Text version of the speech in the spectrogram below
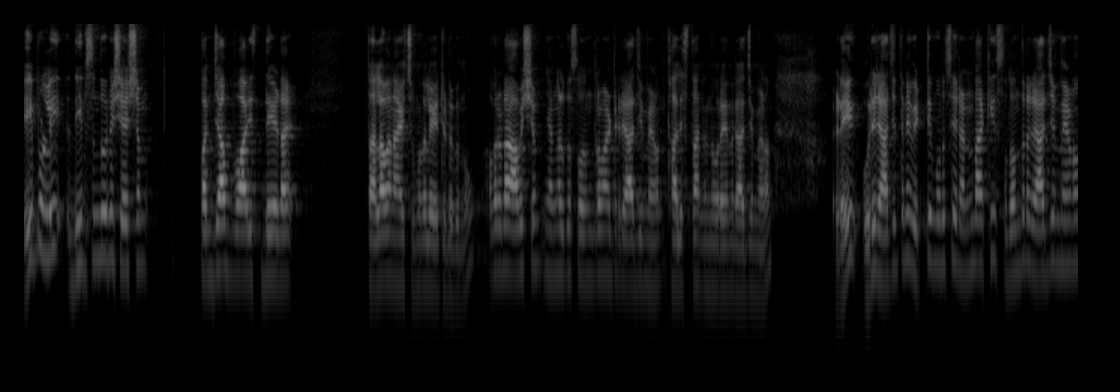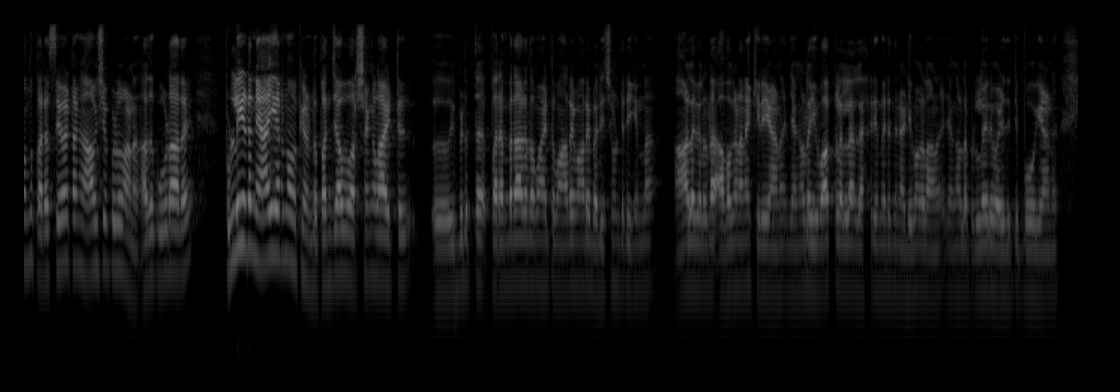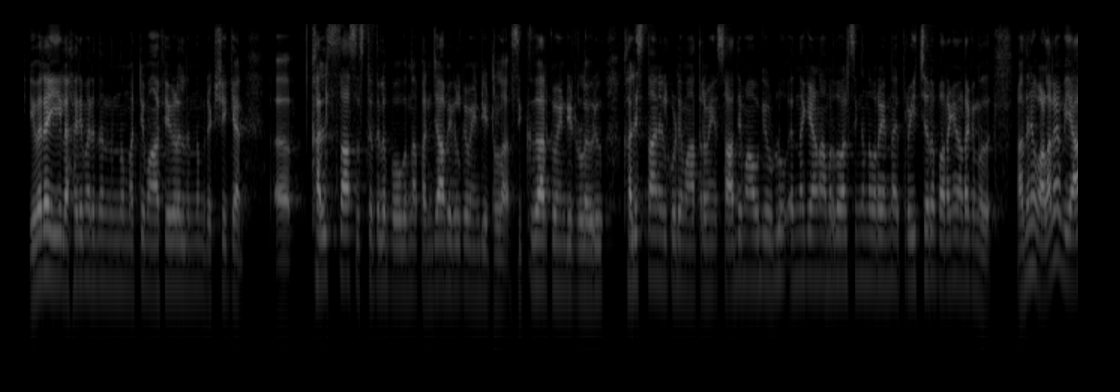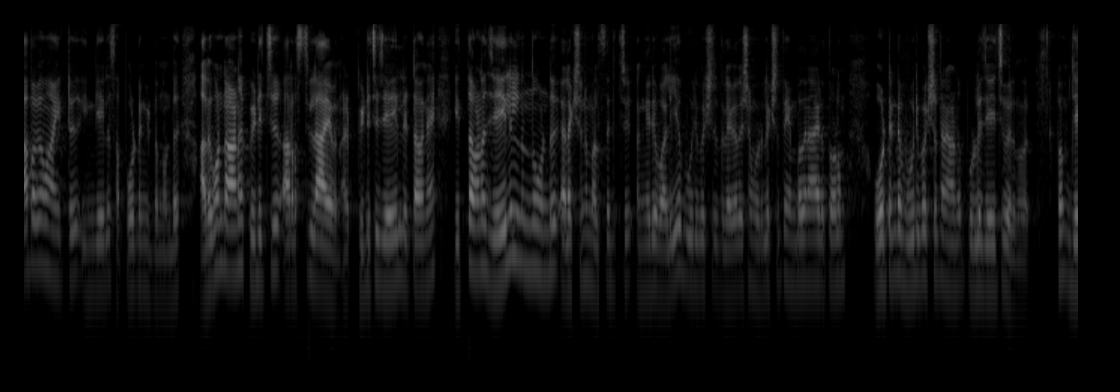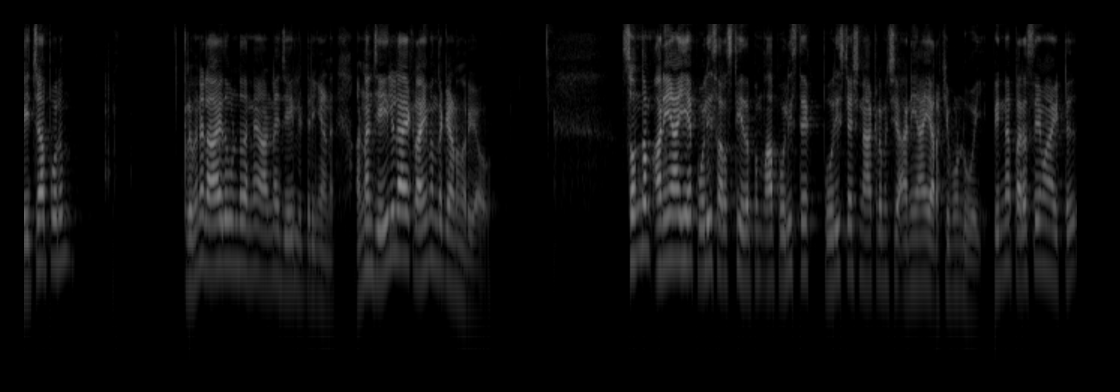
ഈ പുള്ളി ദീപ് സിന്ധുവിന് ശേഷം പഞ്ചാബ് വാരിസ് ദേയുടെ തലവനായി ചുമതല ഏറ്റെടുക്കുന്നു. അവരുടെ ആവശ്യം ഞങ്ങൾക്ക് സ്വതന്ത്രമായിട്ടൊരു രാജ്യം വേണം ഖാലിസ്ഥാൻ എന്ന് പറയുന്ന രാജ്യം വേണം. എടേ ഒരു രാജ്യത്തിനെ വെട്ടിമുറിച്ച് രണ്ടാക്കി സ്വതന്ത്ര രാജ്യം വേണമെന്ന് പരസ്യമായിട്ട് അങ്ങ് ആവശ്യപ്പെടുവാണ്. അതുകൂടാതെ പുള്ളിയുടെ ന്യായീകരണമൊക്കെ ഉണ്ട്. പഞ്ചാബ് വർഷങ്ങളായിട്ട് ഇവിടുത്തെ പരമ്പരാഗതമായിട്ട് മാറി മാറി ഭരിച്ചുകൊണ്ടിരിക്കുന്ന ആളുകളുടെ അവഗണനയ്ക്കിരയാണ്. ഞങ്ങളുടെ യുവാക്കളെല്ലാം ലഹരി മരുന്നിന് അടിമകളാണ്. ഞങ്ങളുടെ പിള്ളേർ വഴിതെറ്റി പോവുകയാണ്. ഇവരെ ഈ ലഹരി മരുന്നിൽ നിന്നും മറ്റു മാഫിയകളിൽ നിന്നും രക്ഷിക്കാൻ ഖൽസ സിസ്റ്റത്തിൽ പോകുന്ന പഞ്ചാബികൾക്ക് വേണ്ടിയിട്ടുള്ള സിഖുകാർക്ക് വേണ്ടിയിട്ടുള്ള ഒരു ഖലിസ്ഥാനിൽ കൂടി മാത്രമേ സാധ്യമാവുകയുള്ളൂ എന്നൊക്കെയാണ് അമൃത്പാൽ സിംഗ് എന്ന് പറയുന്ന പ്രീച്ചർ പറഞ്ഞു നടക്കുന്നത്. അതിന് വളരെ വ്യാപകമായിട്ട് ഇന്ത്യയിൽ സപ്പോർട്ടും കിട്ടുന്നുണ്ട്. അതുകൊണ്ടാണ് പിടിച്ച് അറസ്റ്റിലായവൻ പിടിച്ച് ജയിലിലിട്ടവനെ ഇത്തവണ ജയിലിൽ നിന്നുകൊണ്ട് ഇലക്ഷന് മത്സരിച്ച് അങ്ങനെ വലിയ ഭൂരിപക്ഷത്തിൽ ഏകദേശം ഒരു ലക്ഷത്തി എൺപതിനായിരത്തോളം വോട്ടിന്റെ ഭൂരിപക്ഷത്തിനാണ് പുള്ളി ജയിച്ചു വരുന്നത്. അപ്പം ജയിച്ചാൽ പോലും ക്രിമിനൽ ആയതുകൊണ്ട് തന്നെ ആളിനെ ജയിലിലിട്ടിരിക്കുകയാണ്. അണ്ണൻ ജയിലിലായ ക്രൈം എന്തൊക്കെയാണെന്ന് അറിയാവോ? സ്വന്തം അനുയായിയെ പോലീസ് അറസ്റ്റ് ചെയ്തപ്പം ആ പോലീസ് പോലീസ് സ്റ്റേഷൻ ആക്രമിച്ച് അനുയായി ഇറക്കിക്കൊണ്ട് പോയി പിന്നെ പരസ്യമായിട്ട്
